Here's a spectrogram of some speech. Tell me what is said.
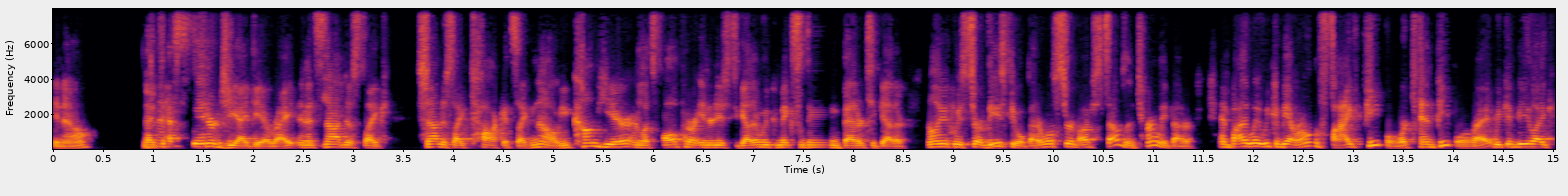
You know, like that's the energy idea, right? And it's not just like it's not just like talk. It's like no, you come here and let's all put our energies together. and We can make something better together. Not only can we serve these people better, we'll serve ourselves internally better. And by the way, we can be our own five people or ten people, right? We can be like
